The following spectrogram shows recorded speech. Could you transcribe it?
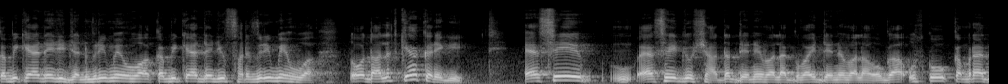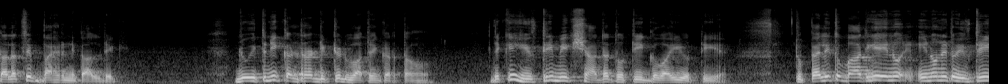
कभी कह दें जी जनवरी में हुआ, कभी कह दें जी फरवरी में हुआ तो अदालत क्या करेगी? ऐसे ऐसे जो शहादत देने वाला, गवाही देने वाला होगा, उसको कमरा अदालत से बाहर निकाल देगी। जो इतनी कंट्राडिक्टेड बातें करता हो। देखिए हिस्ट्री भी एक शहादत होती है गवाही होती है। तो पहली तो बात ये इन्हों, इन्होंने तो हिस्ट्री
